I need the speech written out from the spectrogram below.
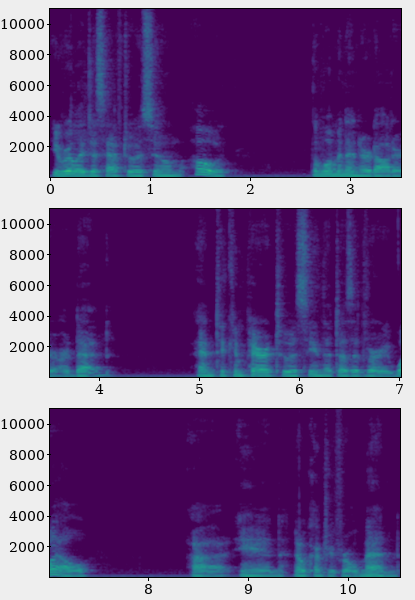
you really just have to assume, oh, the woman and her daughter are dead and to compare it to a scene that does it very well uh, in No Country for Old Men,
